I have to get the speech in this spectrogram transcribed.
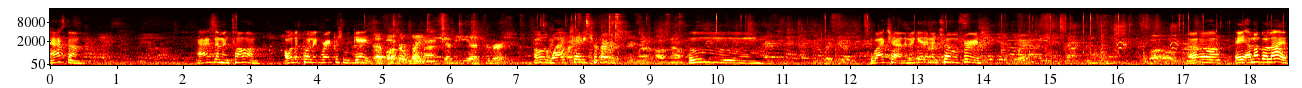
Ask them. Ask them and tell them all the public records we get. uh, it's a white Chevy uh, Traverse. Oh, white Chevy Traverse. Stream right about now. Ooh. Watch out. Let me get him in trouble first. Uh-oh. Hey, I'm gonna go live.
